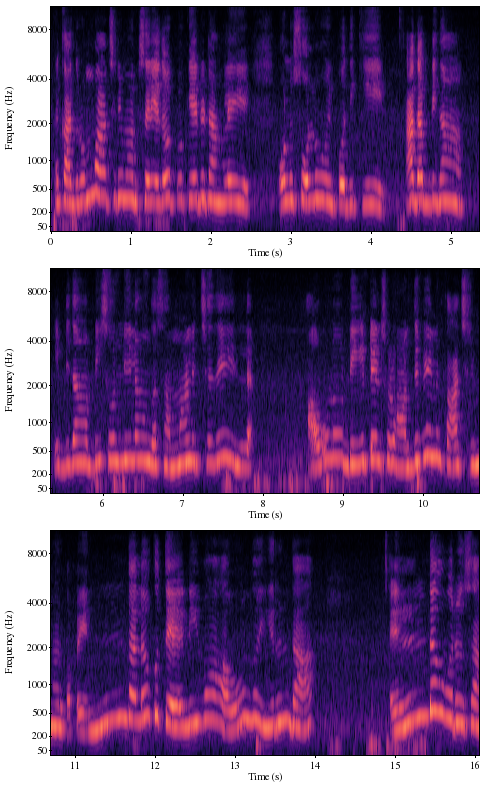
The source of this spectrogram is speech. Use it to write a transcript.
எனக்கு அது ரொம்ப ஆச்சரியமாக இருக்கும் சரி ஏதோ இப்போ கேட்டுட்டாங்களே ஒன்று சொல்லுவோம் இப்போதைக்கு. அது அப்படி தான் இப்படி தான் அப்படி சொல்லிலாம் அவங்க சமாளித்ததே இல்லை. அவ்வளோ டீட்டெயில் சொல்லுவாங்க. அதுவே எனக்கு ஆச்சரியமாக இருக்கும் அப்போ எந்த அளவுக்கு தெளிவாக அவங்க இருந்தால் எந்த ஒரு ச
